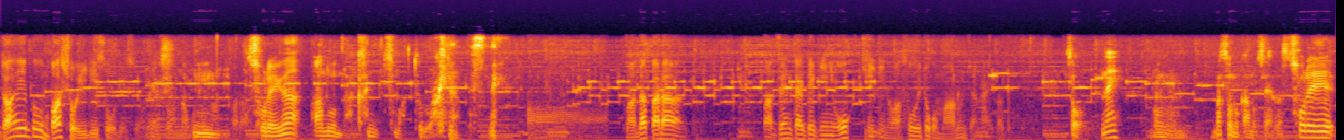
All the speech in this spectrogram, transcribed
だいぶ場所いりそうですよね、そんなことうんだから。。それがあの中に詰まってるわけなんですね。あーまあ、だから、まあ、全体的に大きいのはそういうところもあるんじゃないかそうですね。うん。まあその可能性あります。それ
